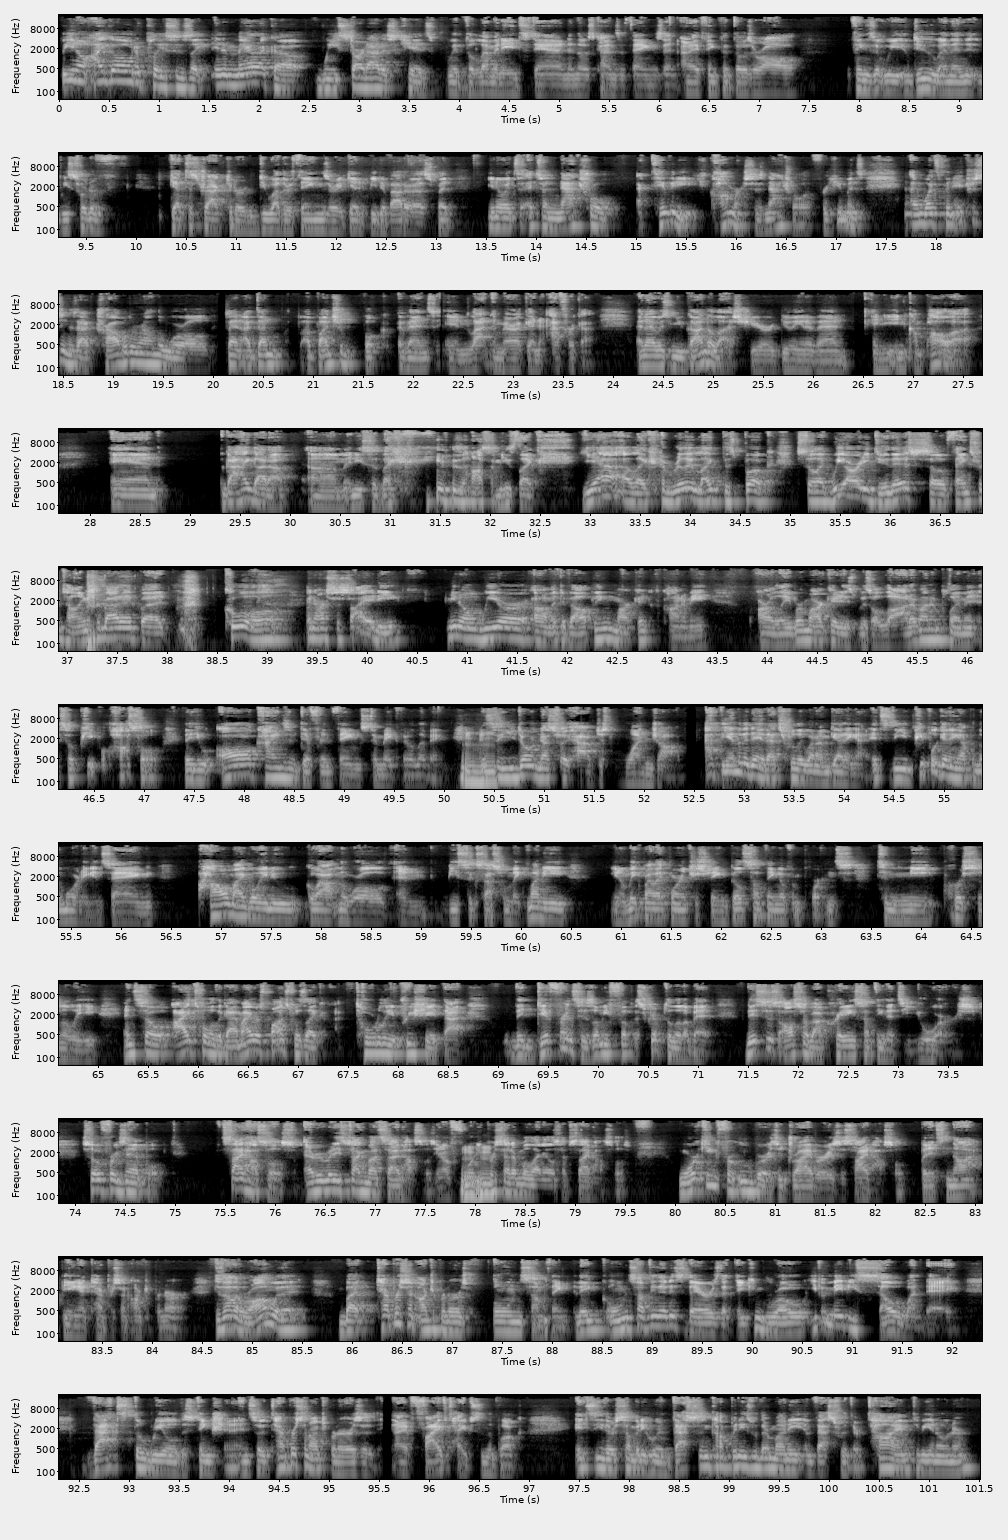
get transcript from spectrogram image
But you know, I go to places like in America, we start out as kids with the lemonade stand and those kinds of things, and, and I think that those are all things that we do, and then we sort of get distracted or do other things or get beat about of us. But you know, it's it's a natural activity. Commerce is natural for humans. And what's been interesting is I've traveled around the world. I've done a bunch of book events in Latin America and Africa. And I was in Uganda last year doing an event in, in Kampala. And a guy got up um, and he said, like, he was awesome. He's like, yeah, like, I really like this book. So, like, we already do this. So, thanks for telling us about it. But cool. In our society, you know, we are um, a developing market economy our labor market is with a lot of unemployment. And so people hustle. They do all kinds of different things to make their living. Mm-hmm. and so you don't necessarily have just one job. At the end of the day that's really what i'm getting at. It's the people getting up in the morning and saying how am i going to go out in the world and be successful make money you know make my life more interesting build something of importance to me personally? And so i told the guy my response was like totally appreciate that the difference is let me flip the script a little bit. This is also about creating something that's yours. So, for example, side hustles. Everybody's talking about side hustles. You know, 40% mm-hmm. of millennials have side hustles. Working for Uber as a driver is a side hustle, but it's not being a 10% entrepreneur. There's nothing wrong with it, but 10% entrepreneurs own something. They own something that is theirs that they can grow, even maybe sell one day. That's the real distinction. And so 10% entrepreneurs, I have five types in the book. It's either somebody who invests in companies with their money, invests with their time to be an owner,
